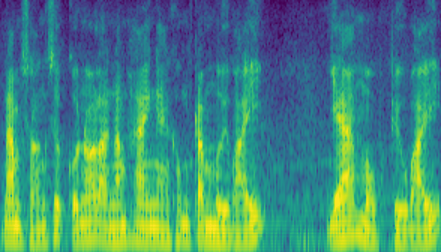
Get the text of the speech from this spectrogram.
năm sản xuất của nó là năm 2017 giá 1 triệu 7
